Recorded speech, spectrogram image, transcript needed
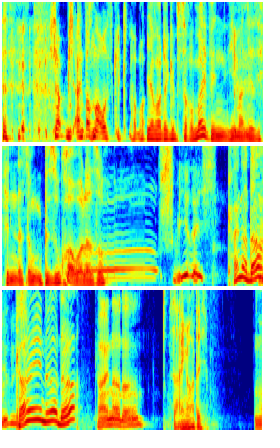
ich habe mich einfach mal ausgeklammert. Ja, aber da gibt's doch immer jemanden, der sich findet, das ist irgendein Besucher oder so. Schwierig. Keiner da? Schwierig. Keiner da? Keiner da. Ist eigenartig. Ja.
